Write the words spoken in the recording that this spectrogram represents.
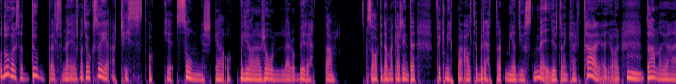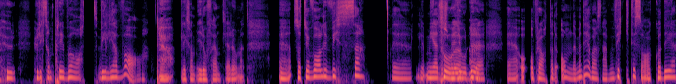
Och Då var det så dubbelt för mig, eftersom att jag också är artist och eh, sångerska och vill göra roller och berätta saker där man kanske inte förknippar allt jag berättar med just mig, utan en karaktär jag gör. Mm. Då hamnade jag i den här, hur, hur liksom privat vill jag vara Ja. liksom i det offentliga rummet? Eh, så att jag valde vissa eh, medier som jag gjorde det eh, och, och pratade om det. Men det var en sån här viktig sak. Och det,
